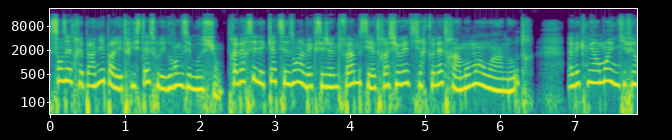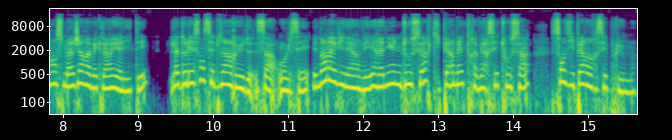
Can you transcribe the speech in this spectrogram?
sans être épargnées par les tristesses ou les grandes émotions. Traverser les quatre saisons avec ces jeunes femmes, c'est être assuré de s'y reconnaître à un moment ou à un autre, avec néanmoins une différence majeure avec la réalité. L'adolescence est bien rude, ça on le sait, mais dans la ville Hervé règne une douceur qui permet de traverser tout ça sans y perdre ses plumes.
